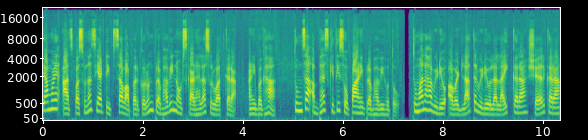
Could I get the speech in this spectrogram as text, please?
त्यामुळे आजपासूनच या टिप्सचा वापर करून प्रभावी नोट्स काढायला सुरुवात करा आणि बघा तुमचा अभ्यास किती सोपा आणि प्रभावी होतो. तुम्हाला हा व्हिडिओ आवडला तर व्हिडिओला लाईक करा शेअर करा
